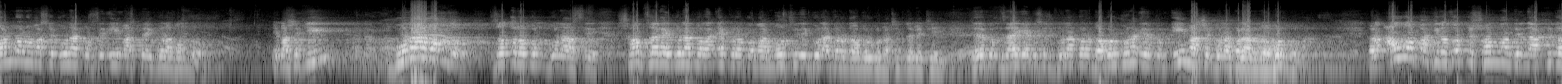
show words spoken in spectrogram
অন্য অন্য মাসে গুণা করছে, এই মাস থেকে গুণা বন্ধ। এই মাসে কি? গুণা বন্ধ যত রকম গুণা আছে, সব জায়গায় গুণা করা একরকম আর মসজিদে গুণা করা ডবল গুণা, ঠিক না ঠিক? যেরকম জায়গায় বিশেষ গুণা করা ডবল গুণা, এরকম এই মাসে গুণা করা ডবল গুণা। কারণ আল্লাহ পাখি রজবকে সম্মান দিলেন, আপনি তো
